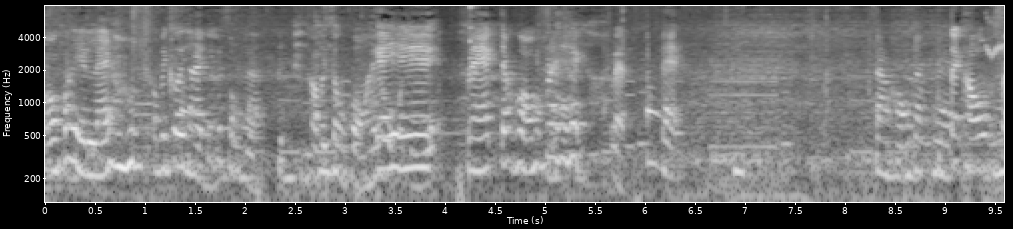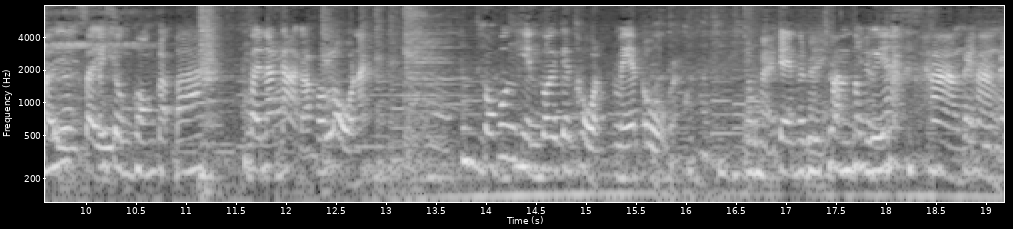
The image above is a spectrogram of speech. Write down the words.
อ๋อเขาเห็นแล้วเขาไม่เคยเห็นที่ไปส่งหมูเขาไปส่งของให้แกลูกเมื่อกี้แฟลกเจ้าของแฟลกแฟลตแฟลกสั่งของจากแพรแต่เขาใส่ใส่ไปส่งของกลับบ้านใส่หน้ากากอะเขาหล่อนะเขาเพิ่งเห็นก็แกถอดแมสออกอะตรงไหนแกมาดูช่ฟัองนตรงนี้อะห่างแปดห่างไหน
